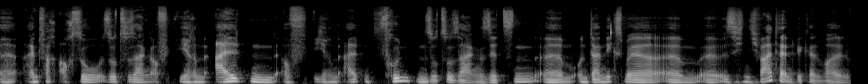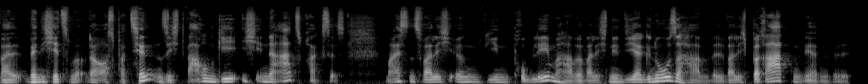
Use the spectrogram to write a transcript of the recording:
äh, einfach auch so sozusagen auf ihren alten, auf ihren alten Pfründen sozusagen sitzen ähm, und da nichts mehr ähm, äh, sich nicht weiterentwickeln wollen. Weil wenn ich jetzt da aus Patientensicht, warum gehe ich in eine Arztpraxis? Meistens, weil ich irgendwie ein Problem habe, weil ich eine Diagnose haben will, weil ich beraten werden will.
